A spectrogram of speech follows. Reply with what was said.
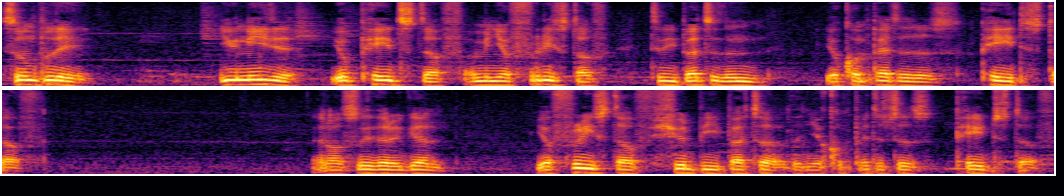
Simply, you need your paid stuff, I mean, your free stuff, to be better than your competitors' paid stuff. And I'll say that again your free stuff should be better than your competitors' paid stuff.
